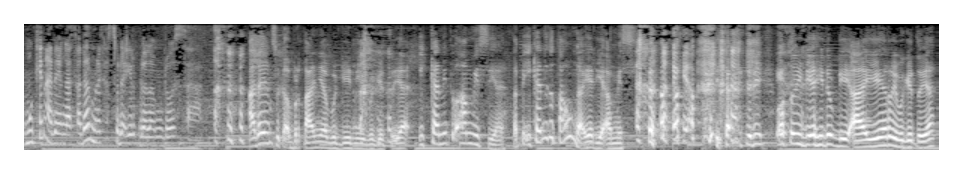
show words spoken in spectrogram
mungkin ada yang nggak sadar mereka sudah hidup dalam dosa. Ada yang suka bertanya begini begitu ya, ikan itu amis ya, tapi ikan itu tahu nggak ya dia amis? Iya. Ya, jadi waktu dia hidup di air begitu ya,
